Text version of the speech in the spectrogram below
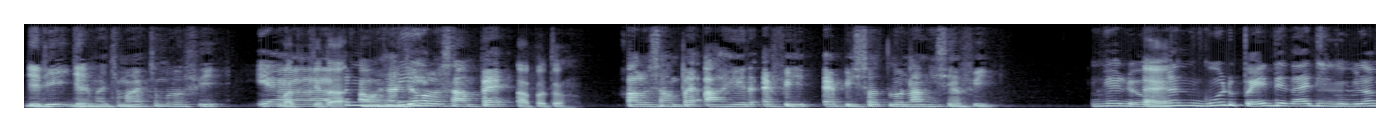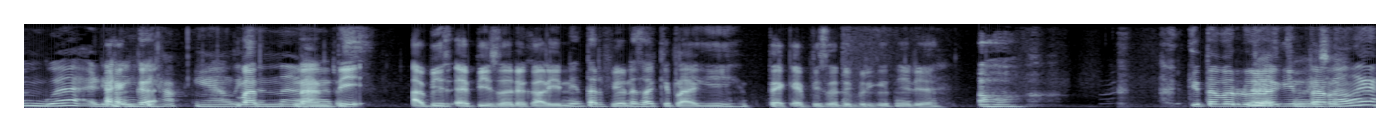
Jadi jangan macem-macem lu, Vi. Ya, Mat, kita- kan Awas aja kalau sampai Apa tuh? kalau sampai akhir epi- episode lu nangis ya, Vi. Enggak dong, Eh. kan gue udah pede tadi. Gue bilang gue ada Eh, di enggak. pihaknya Mat, listeners. nanti abis episode kali ini ntar Fiona sakit lagi. Tag episode berikutnya dia. Oh, Kita berdua Enggak, lagi coy, ntar. Soalnya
